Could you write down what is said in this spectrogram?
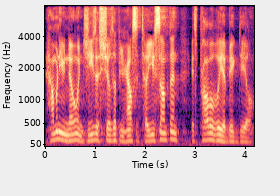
how many of you know when Jesus shows up in your house to tell you something, it's probably a big deal.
